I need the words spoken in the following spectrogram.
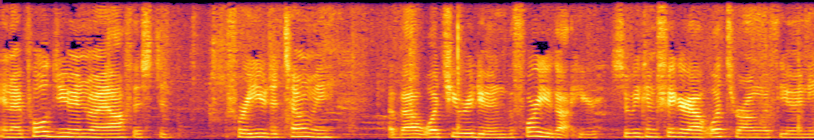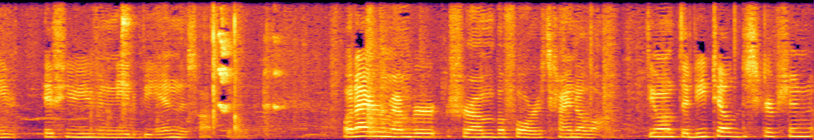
And I pulled you in my office to, for you to tell me about what you were doing before you got here so we can figure out what's wrong with you and if you even need to be in this hospital. What I remember from before is kind of long. Do you want the detailed description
